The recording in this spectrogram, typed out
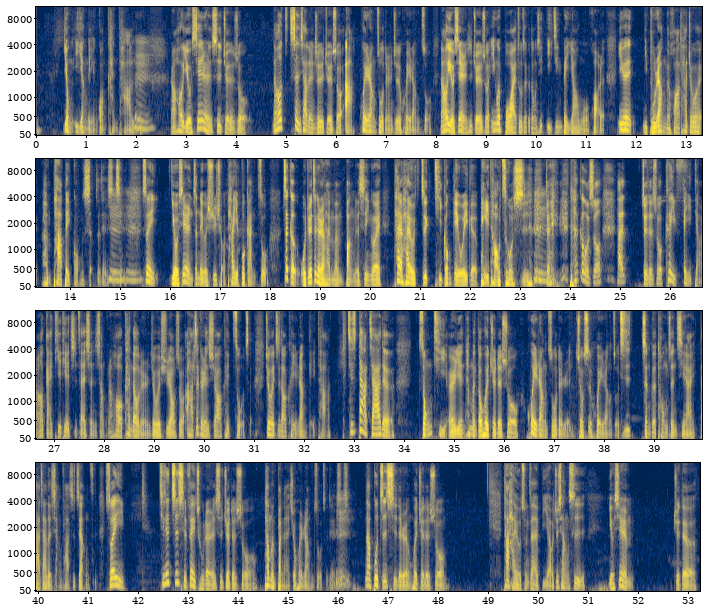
用异样的眼光看他了。嗯，然后有些人是觉得说，然后剩下的人就是觉得说啊，会让座的人就是会让座。然后有些人是觉得说，因为博爱座这个东西已经被妖魔化了，因为你不让的话，他就会很怕被公审这件事情，所以。有些人真的有需求，他也不敢做。这个我觉得这个人还蛮棒的，是因为他有还有就提供给我一个配套措施。嗯、对，他跟我说，他觉得说可以废掉，然后改贴贴纸在身上，然后看到的人就会需要说啊，这个人需要可以坐着，就会知道可以让给他。其实大家的总体而言，他们都会觉得说会让座的人就是会让座。其实整个统整起来，大家的想法是这样子，所以。其实支持废除的人是觉得说，他们本来就会让座这件事情。嗯。那不支持的人会觉得说，他还有存在的必要。就像是有些人觉得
